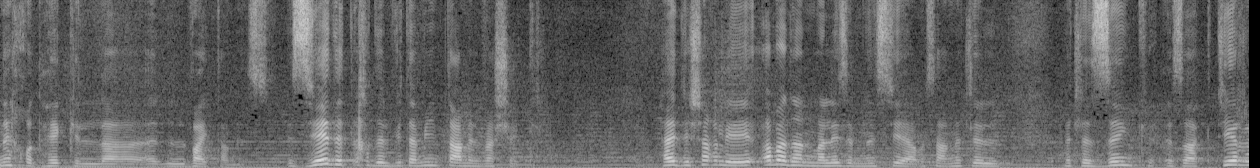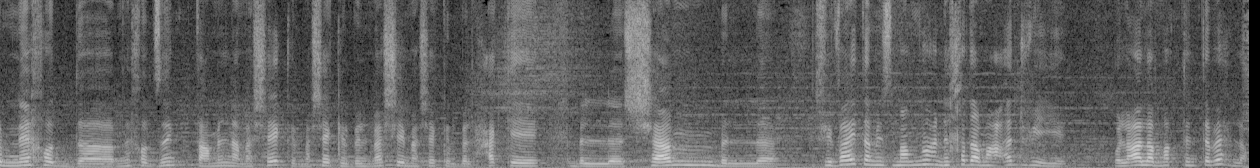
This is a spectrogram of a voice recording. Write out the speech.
ناخذ هيك ال vitamins. زيادة أخذ الفيتامين بتعمل مشاكل. هيدي شغلة أبدا ما لازم ننسيها. مثلا مثل مثل الزنك إذا كثير بناخذ بناخذ زنك بتعملنا مشاكل. مشاكل بالمشي مشاكل بالحكي بالشم بال... في vitamins ممنوع ناخذها مع أدوية. والعالم ما بتنتبه لها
